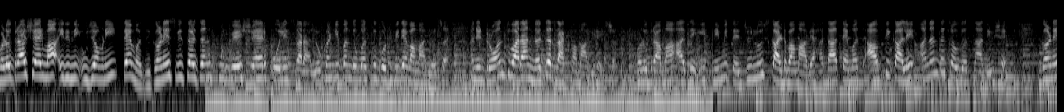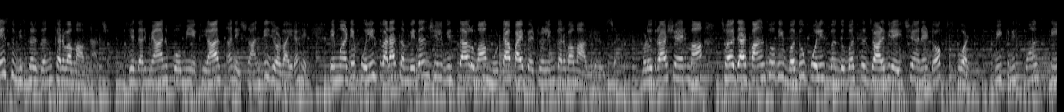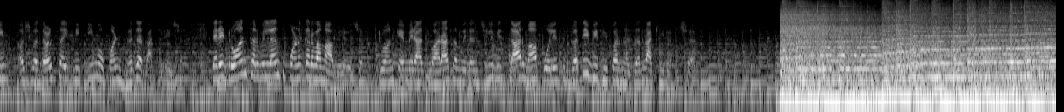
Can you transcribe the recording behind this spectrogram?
વડોદરા શહેરમાં ઈદની ઉજવણી તેમજ ગણેશ વિસર્જન પૂર્વે શહેર પોલીસ દ્વારા લોખંડી બંદોબસ્ત ગોઠવી દેવામાં આવ્યો છે અને ડ્રોન દ્વારા નજર રાખવામાં આવી રહી છે. વડોદરામાં આજે ઈદ નિમિત્તે જુલુસ કાઢવામાં આવ્યા હતા તેમજ આવતીકાલે અનંત ચૌદસના દિવસે ગણેશ વિસર્જન કરવામાં આવનાર છે. જે દરમિયાન કોમી એકલાસ અને શાંતિ જળવાઈ રહે તે માટે પોલીસ દ્વારા સંવેદનશીલ વિસ્તારોમાં મોટા પાયે પેટ્રોલિંગ કરવામાં આવી રહ્યું છે. વડોદરા શહેરમાં છ હજાર પાંચસોથી વધુ પોલીસ બંદોબસ્ત જાળવી રહી છે અને dog squad quick response team અશ્વદળ સહિતની ટીમો પણ નજર રાખી રહી છે. ત્યારે ડ્રોન સર્વેલન્સ પણ કરવામાં આવી રહ્યું છે. ડ્રોન કેમેરા દ્વારા સંવેદનશીલ વિસ્તારમાં પોલીસ ગતિવિધિ પર નજર રાખી રહી છે.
